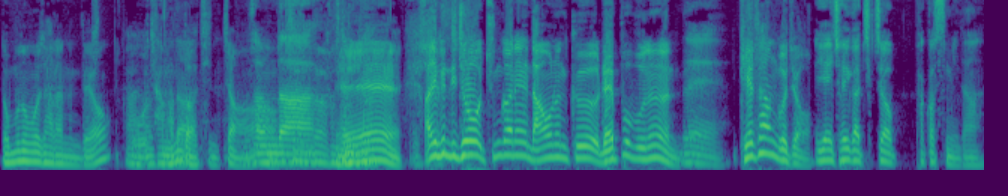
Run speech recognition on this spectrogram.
너무너무 잘하는데요. 아, 오, 감사합니다. 잘한다, 진짜. 감사합니다. 감사합니다. 예. 아니, 근데 저 중간에 나오는 그 랩 부분은 네. 개사한 거죠? 예, 저희가 직접 바꿨습니다.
